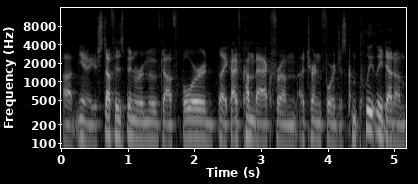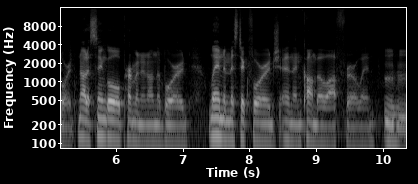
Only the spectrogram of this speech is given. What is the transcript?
uh, you know, your stuff has been removed off board. Like I've come back from a turn four just completely dead on board, not a single permanent on the board. Land a Mystic Forge and then combo off for a win. Mm-hmm.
